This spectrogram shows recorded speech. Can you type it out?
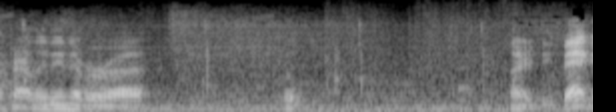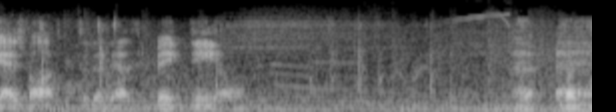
Apparently they never, uh... Oh. I if these bad guys fall to their deaths. Big deal.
